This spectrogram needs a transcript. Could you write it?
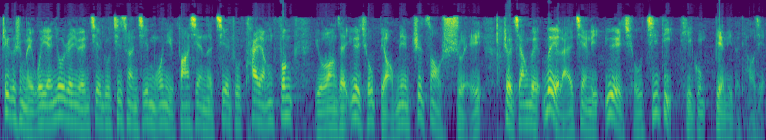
这个是美国研究人员借助计算机模拟发现呢，借助太阳风有望在月球表面制造水，这将为未来建立月球基地提供便利的条件。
